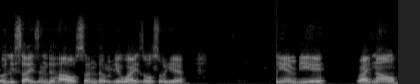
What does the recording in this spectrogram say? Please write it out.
Olisa is in the house, and um, AY is also here. The NBA right now.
